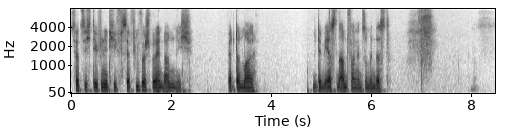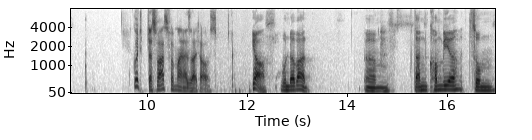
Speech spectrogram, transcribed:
es hört sich definitiv sehr vielversprechend an. Ich werde dann mal mit dem ersten anfangen zumindest. Gut, das war's von meiner Seite aus. Ja, wunderbar. Ähm, dann kommen wir zum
